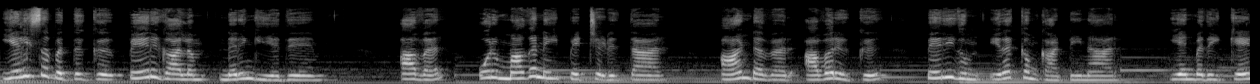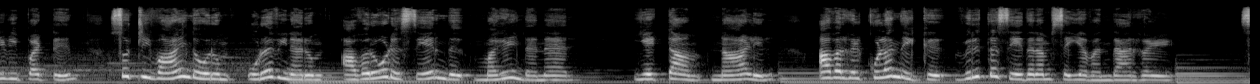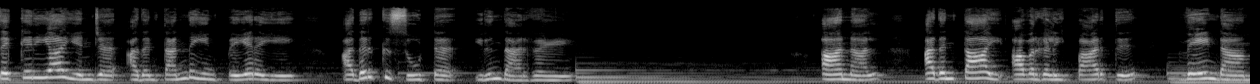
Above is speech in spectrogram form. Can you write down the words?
எலிசபெத்துக்கு பேறுகாலம் நெருங்கியது. அவர் ஒரு மகனை பெற்றெடுத்தார். ஆண்டவர் அவருக்கு பெரிதும் இரக்கம் காட்டினார். என்பதை கேள்விப்பட்டு சுற்றி வாழ்ந்தோரும் உறவினரும் அவரோடு சேர்ந்து மகிழ்ந்தனர். எட்டாம் நாளில் அவர்கள் குழந்தைக்கு விருத்த சேதனம் செய்ய வந்தார்கள். செக்கரியா என்ற அதன் தந்தையின் பெயரையே அதற்கு சூட்ட இருந்தார்கள். ஆனால் அதன் தாய் அவர்களை பார்த்து வேண்டாம்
